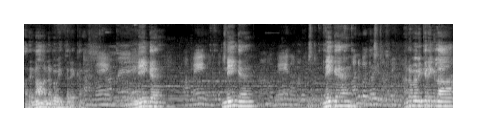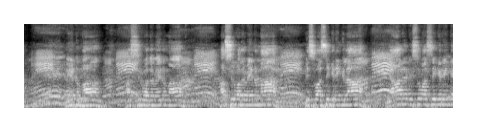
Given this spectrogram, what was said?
அதை நான் அனுபவித்திருக்கிறேன். ஆமென் நீங்க ஆமென் நீங்க நீங்க அனுபவிக்கிறீங்களா? வேணுமா. ஆசீர்வாதம் வேணுமா? ஆசீர்வாதம் வேணுமா. விசுவாசிக்கிறீங்களா. யார விசுவாசிக்கிறீங்க?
